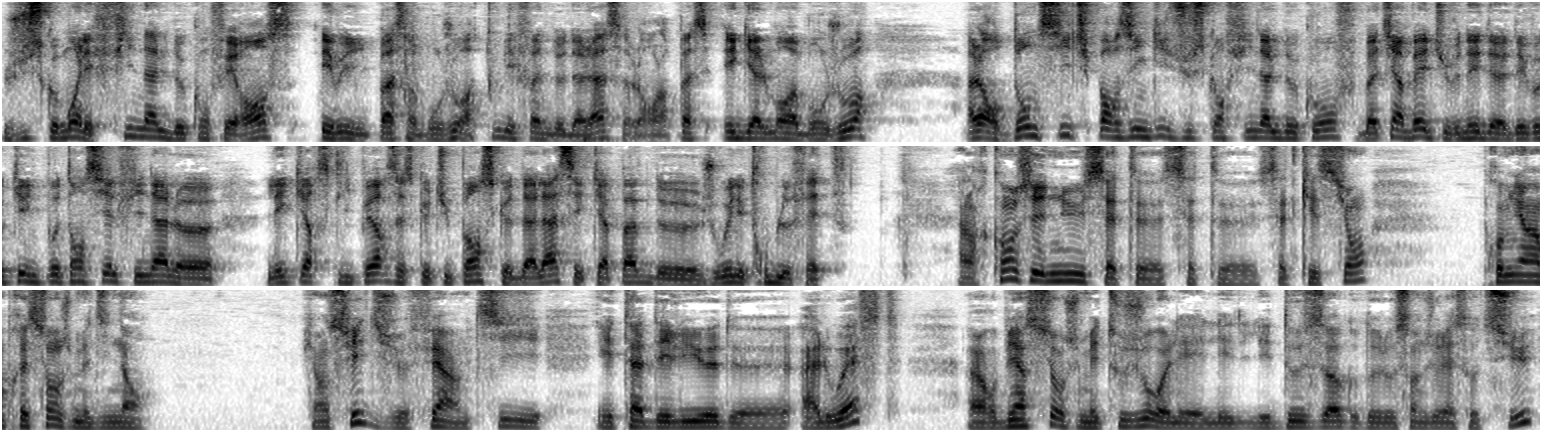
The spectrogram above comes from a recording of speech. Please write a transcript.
Jusqu'au moins les finales de conférence Et il passe un bonjour à tous les fans de Dallas. Alors on leur passe également un bonjour. Alors Doncic Porzingis jusqu'en finale de conf. Bah tiens Ben, tu venais d'évoquer une potentielle finale euh, Lakers Clippers. Est-ce que tu penses que Dallas est capable de jouer les troubles faites? Alors quand j'ai lu cette euh, cette euh, cette question, première impression, je me dis non. Puis ensuite, je fais un petit état des lieux de à l'ouest. Alors bien sûr, je mets toujours les les, les deux ogres de Los Angeles au-dessus.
